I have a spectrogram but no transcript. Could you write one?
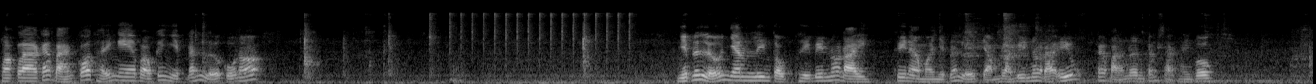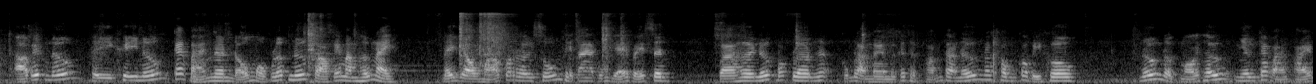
Hoặc là các bạn có thể nghe vào cái nhịp đánh lửa của nó. Nhịp đánh lửa nhanh liên tục thì pin nó đầy. Khi nào mà nhịp đánh lửa chậm là pin nó đã yếu, các bạn nên cắm sạc này vô ở bếp nướng thì khi nướng các bạn nên đổ một lớp nước vào cái mâm hướng này. Để dầu mỡ có rơi xuống thì ta cũng dễ vệ sinh. Và hơi nước bốc lên cũng làm mềm được cái thực phẩm ta nướng nó không có bị khô. Nướng được mọi thứ nhưng các bạn phải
